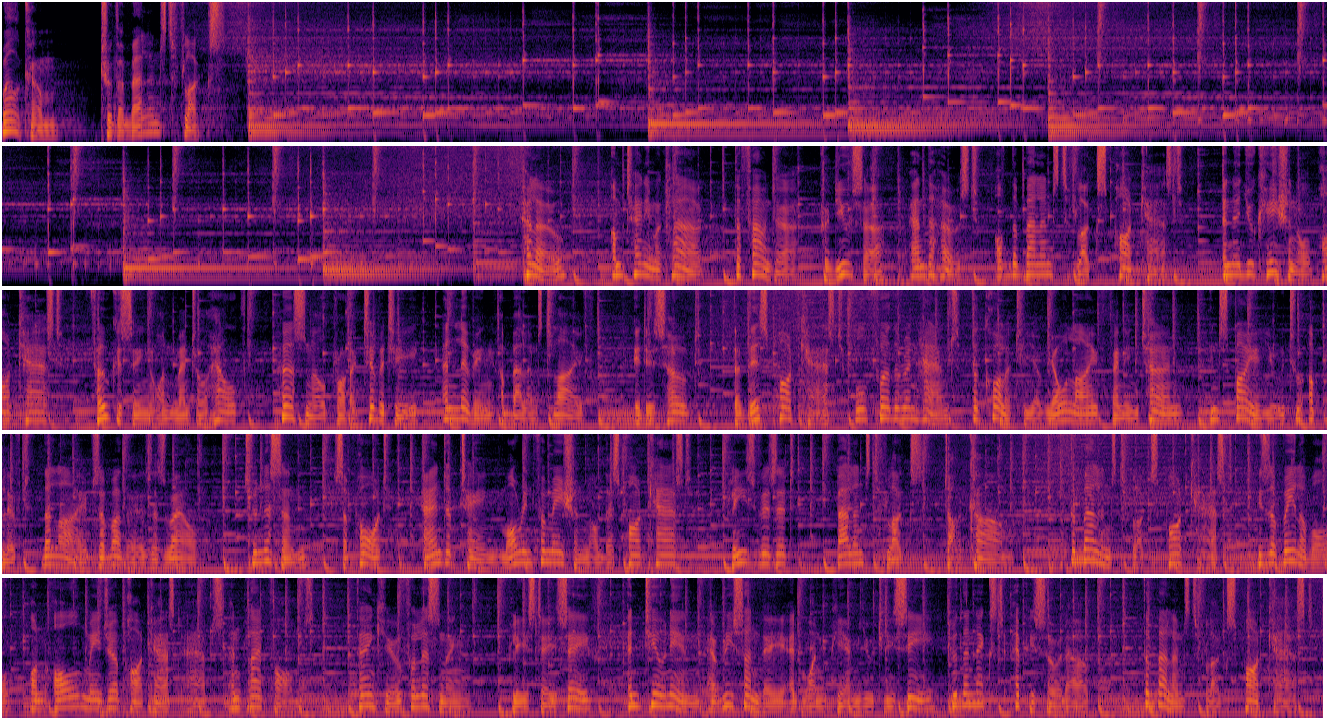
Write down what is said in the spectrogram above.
Welcome to the Balanced Flux. Hello, I'm Tanny McLeod, the founder, producer, and the host of the Balanced Flux podcast, an educational podcast focusing on mental health, personal productivity, and living a balanced life. It is hoped that this podcast will further enhance the quality of your life and, in turn, inspire you to uplift the lives of others as well. To listen, support, and obtain more information on this podcast, please visit balancedflux.com. The Balanced Flux podcast is available on all major podcast apps and platforms. Thank you for listening. Please stay safe and tune in every Sunday at 1 p.m. UTC to the next episode of the Balanced Flux podcast.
